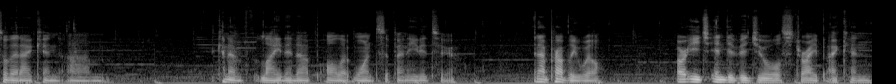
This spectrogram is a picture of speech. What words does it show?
so that I can um, kind of lighten it up all at once if I needed to. And I probably will. Or each individual stripe I can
